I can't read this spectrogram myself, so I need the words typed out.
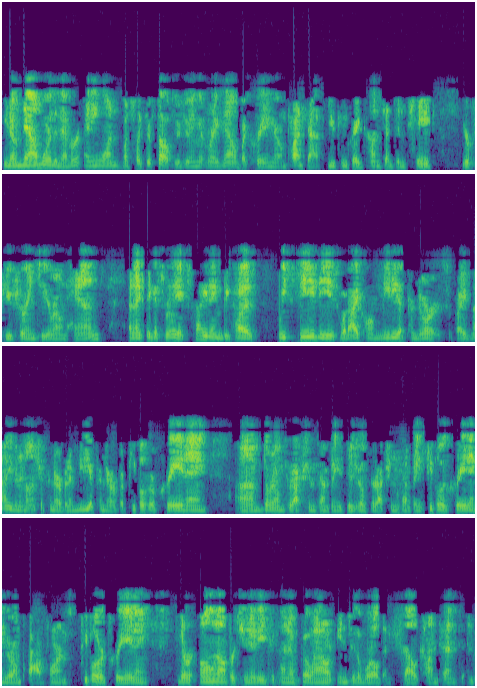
you know, now more than ever, anyone, much like yourself, you're doing it right now by creating your own podcast. You can create content and take your future into your own hands. And I think it's really exciting because we see these, what I call mediapreneurs, right? Not even an entrepreneur, but a mediapreneur, but people who are creating um, their own production companies, digital production companies, people are creating their own platforms, people are creating their own opportunity to kind of go out into the world and sell content and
